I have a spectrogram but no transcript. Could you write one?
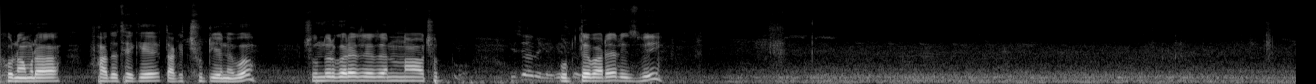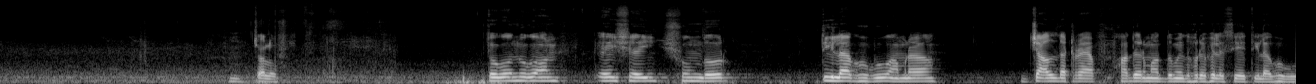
এখন আমরা ফাঁদে থেকে তাকে ছুটিয়ে নেব। সুন্দর করে যে যেন না উঠতে পারে রিসভি চলো। তো বন্ধুগণ, এই সেই সুন্দর তিলা ঘুঘু আমরা জালদা ট্র্যাপ ফাঁদের মাধ্যমে ধরে ফেলেছি এই তিলা ঘুঘু।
